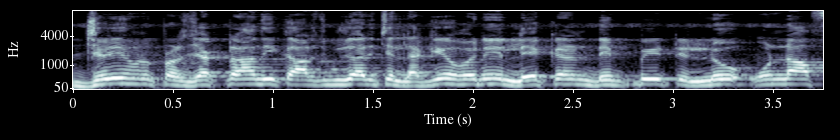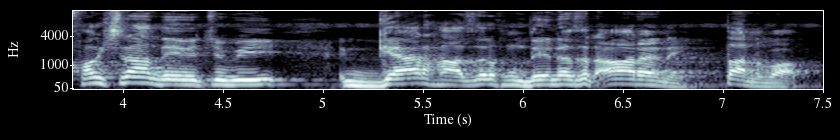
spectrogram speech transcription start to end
ਜਿਹੜੇ ਹੁਣ ਪ੍ਰੋਜੈਕਟਾਂ ਦੀ ਕਾਰਜਗੁਜ਼ਾਰੀ 'ਚ ਲੱਗੇ ਹੋਏ ਨੇ, ਲੇਕਿਨ ਡਿੰਪੀ ਢਿੱਲੋਂ ਉਹਨਾਂ ਫੰਕਸ਼ਨਾਂ ਦੇ ਵਿੱਚ ਵੀ ਗੈਰ ਹਾਜ਼ਰ ਹੁੰਦੇ ਨਜ਼ਰ ਆ ਰਹੇ ਨੇ। ਧੰਨਵਾਦ।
